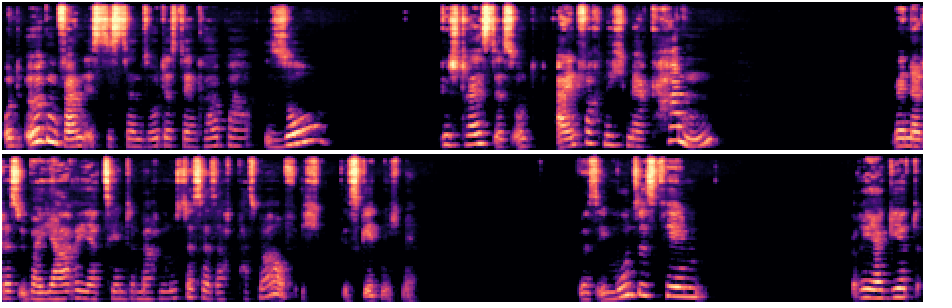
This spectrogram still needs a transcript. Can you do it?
Und irgendwann ist es dann so, dass dein Körper so gestresst ist und einfach nicht mehr kann, wenn er das über Jahre, Jahrzehnte machen muss, dass er sagt, pass mal auf, ich, es geht nicht mehr. Das Immunsystem reagiert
